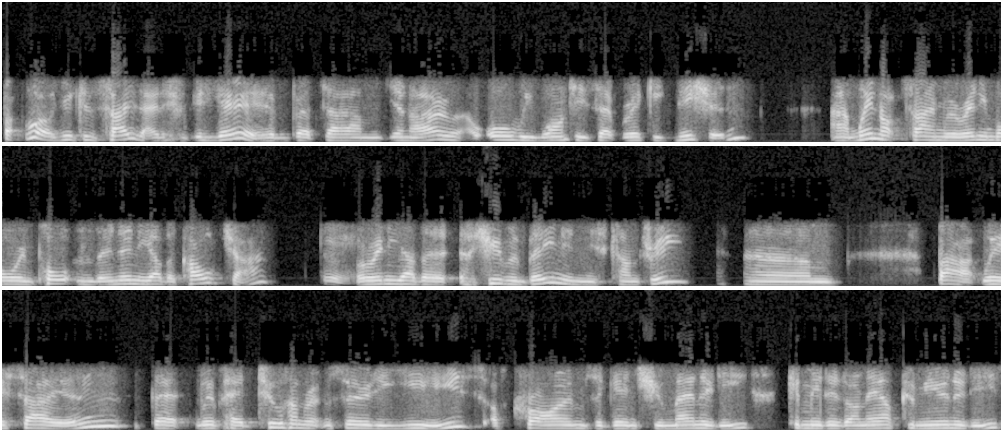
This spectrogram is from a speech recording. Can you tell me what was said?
But, well, you can say that, yeah, but, um, you know, all we want is that recognition. Um, we're not saying we're any more important than any other culture Yeah. or any other human being in this country. Um, but we're saying that we've had 230 years of crimes against humanity committed on our communities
